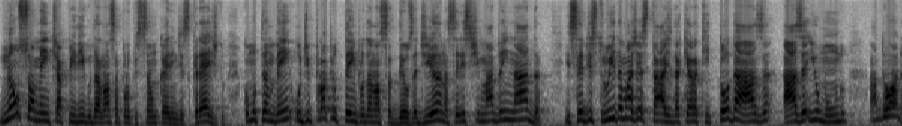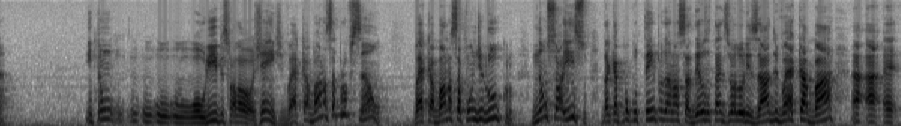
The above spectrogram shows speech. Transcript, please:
não somente há perigo da nossa profissão cair em descrédito, como também o de próprio templo da nossa deusa Diana ser estimado em nada e ser destruída a majestade daquela que toda a Ásia, Ásia e o mundo adora. Então o, o, o Ourives fala, ó, gente, vai acabar a nossa profissão, vai acabar a nossa fonte de lucro. Não só isso, daqui a pouco o templo da nossa deusa está desvalorizado e vai acabar a, a, é,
